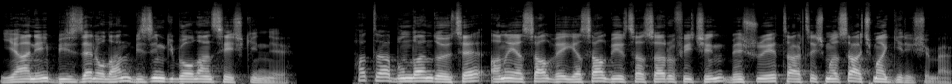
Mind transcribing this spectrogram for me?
Yani bizden olan, bizim gibi olan seçkinliği. Hatta bundan da öte anayasal ve yasal bir tasarruf için meşruiyet tartışması açma girişimi.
